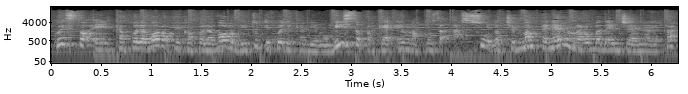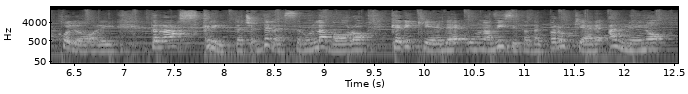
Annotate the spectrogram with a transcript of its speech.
questo è il capolavoro più capolavoro di tutti quelli che abbiamo visto perché è una cosa assurda, cioè mantenere una roba del genere tra colori, tra scritte, cioè deve essere un lavoro che richiede una visita dal parrucchiere al almeno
